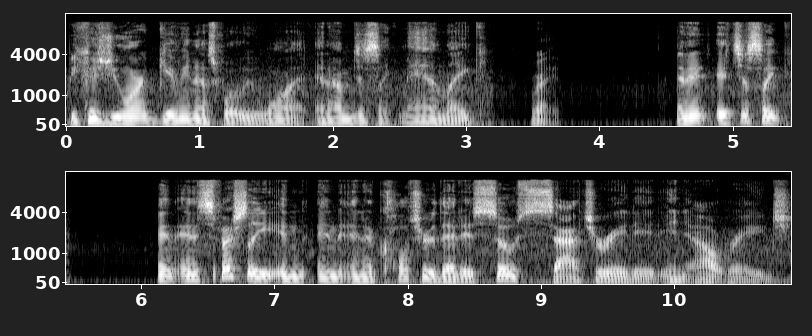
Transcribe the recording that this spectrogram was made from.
because you aren't giving us what we want. And I'm just like, man, like Right. and it it's just like and, and especially in, in, in a culture that is so saturated in outrage.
